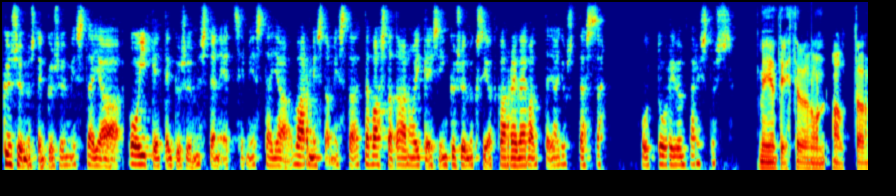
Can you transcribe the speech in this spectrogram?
kysymysten kysymistä ja oikeiden kysymysten etsimistä ja varmistamista, että vastataan oikeisiin kysymyksiin, jotka on relevantteja just tässä kulttuuriympäristössä. Meidän tehtävä on auttaa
